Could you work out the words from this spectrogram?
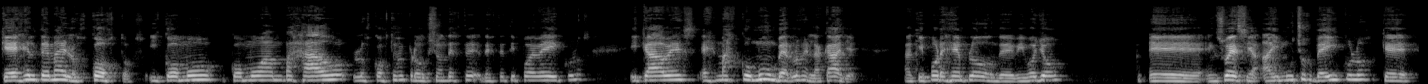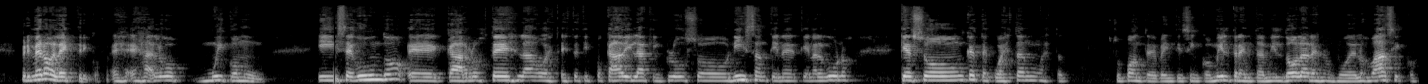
que es el tema de los costos y cómo, cómo han bajado los costos de producción de este, de este tipo de vehículos y cada vez es más común verlos en la calle. Aquí, por ejemplo, donde vivo yo, eh, en Suecia, hay muchos vehículos que, primero, eléctricos, es, es algo muy común. Y segundo, eh, carros Tesla o este, este, tipo Cadillac, incluso Nissan tiene, tiene algunos, que son, que te cuestan hasta, suponte, 25 mil, 30 mil dólares los modelos básicos.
